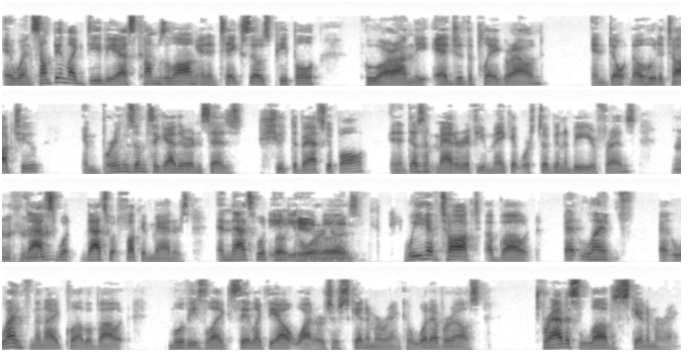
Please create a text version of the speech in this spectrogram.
And when something like DBS comes along and it takes those people who are on the edge of the playground and don't know who to talk to and brings them together and says, shoot the basketball. And it doesn't matter if you make it, we're still going to be your friends. Mhm. That's what, that's what fucking matters. And that's what Fuck indie horror bud. does. We have talked about at length, at length in the nightclub about movies like, say, like The Outwaters or Skinamarink or whatever else. Travis loves Skinamarink.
